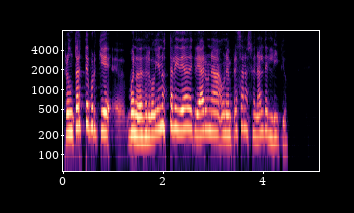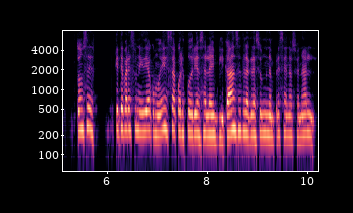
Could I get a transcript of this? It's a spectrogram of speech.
preguntarte porque, eh, bueno, desde el gobierno está la idea de crear una, empresa nacional del litio. Entonces, ¿qué te parece una idea como esa? ¿Cuáles podrían ser las implicancias de la creación de una empresa nacional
